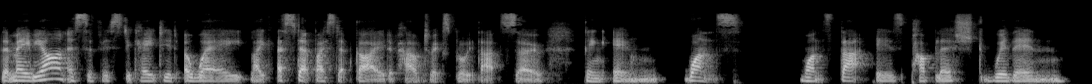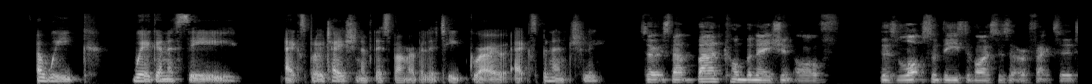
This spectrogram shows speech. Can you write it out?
that maybe aren't as sophisticated a way, like a step by step guide of how to exploit that. So I think in once, once that is published within a week, we're going to see exploitation of this vulnerability grow exponentially. So it's that bad combination of there's lots of these devices that are affected.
